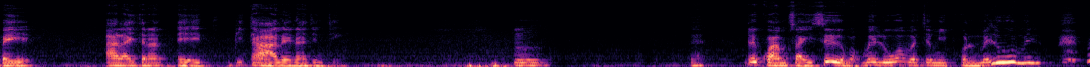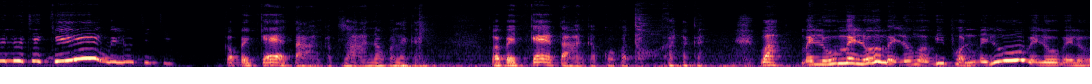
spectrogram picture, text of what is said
ไปอะไรจะนั้นเออพิธาเลยนะจริง ๆ อืมนะด้วยความใส่ซื่อบอกไม่รู้ว่ามันจะมีผลไม่รู้ไม่รู้ ไม่รู้จริงๆไม่รู้จริงๆก็ไปแก้ต่างกับศาลเอาก็แล้วกัน ก็ไปแก้ต่างกับกกตก็แล้วกัน ว่าไม่รู้ไม่รู้ไม่รู้ว่ามีผลไม่รู้ไม่รู้ไม่รู้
